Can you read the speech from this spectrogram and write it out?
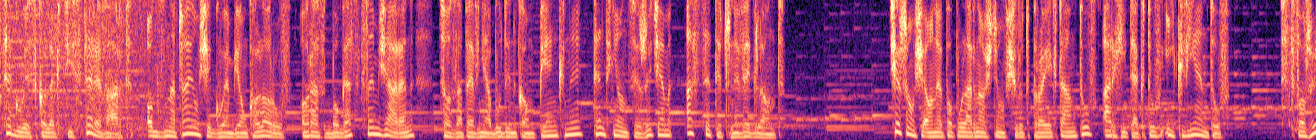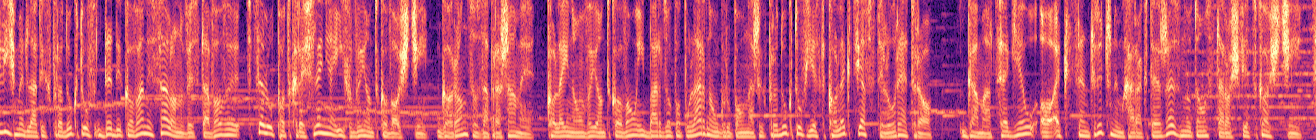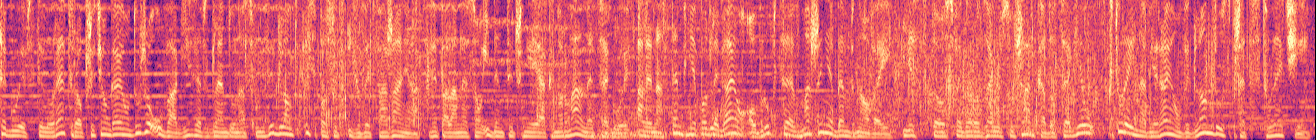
Cegły z kolekcji Sterewart odznaczają się głębią kolorów oraz bogactwem ziaren, co zapewnia budynkom piękny, tętniący życiem, ascetyczny wygląd. Cieszą się one popularnością wśród projektantów, architektów i klientów. Stworzyliśmy dla tych produktów dedykowany salon wystawowy w celu podkreślenia ich wyjątkowości. Gorąco zapraszamy. Kolejną wyjątkową i bardzo popularną grupą naszych produktów jest kolekcja w stylu retro. Gama cegieł o ekscentrycznym charakterze z nutą staroświeckości. Cegły w stylu retro przyciągają dużo uwagi ze względu na swój wygląd i sposób ich wytwarzania. Wypalane są identycznie jak normalne cegły, ale następnie podlegają obróbce w maszynie bębnowej. Jest to swego rodzaju suszarka do cegieł, w której nabierają wyglądu sprzed stuleci.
